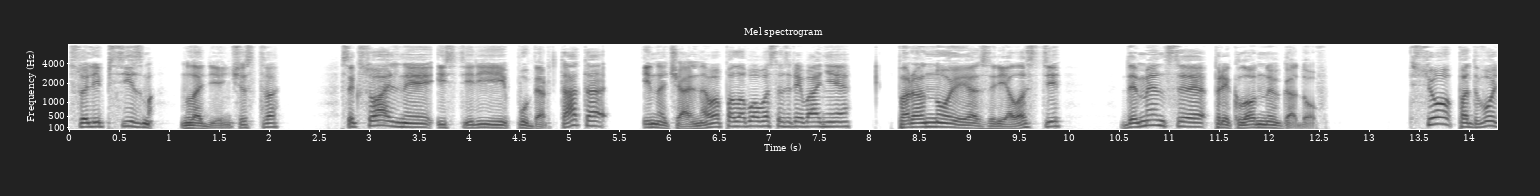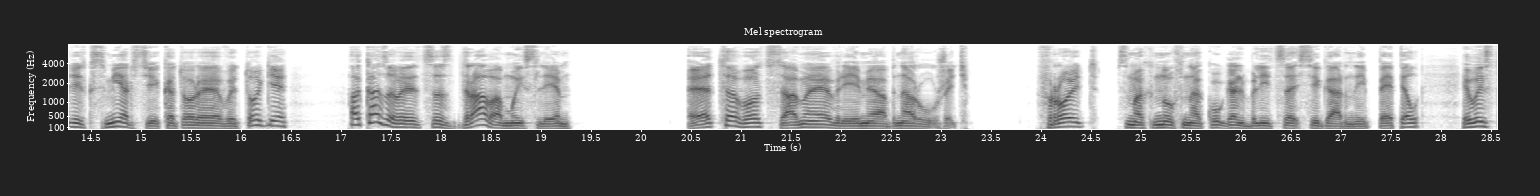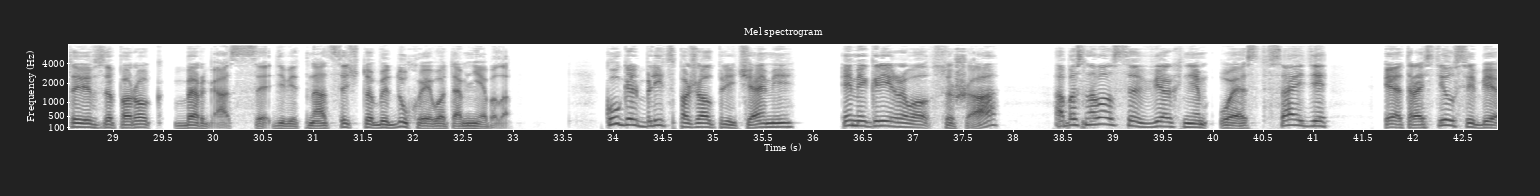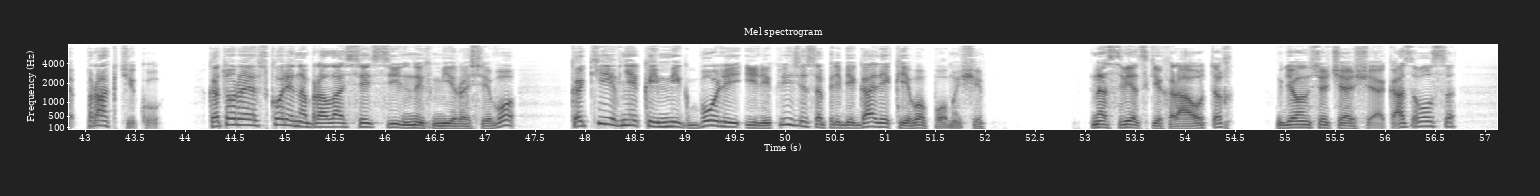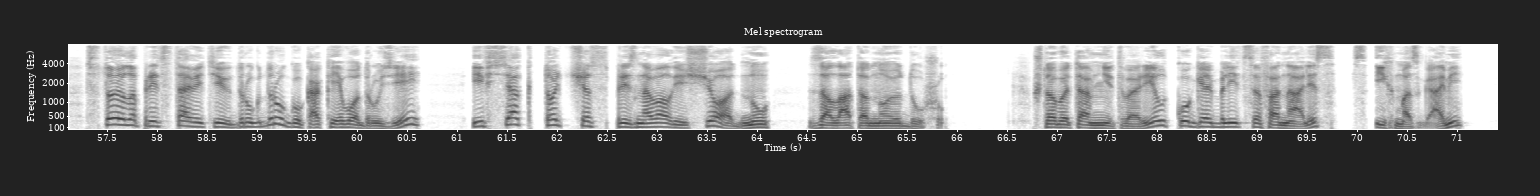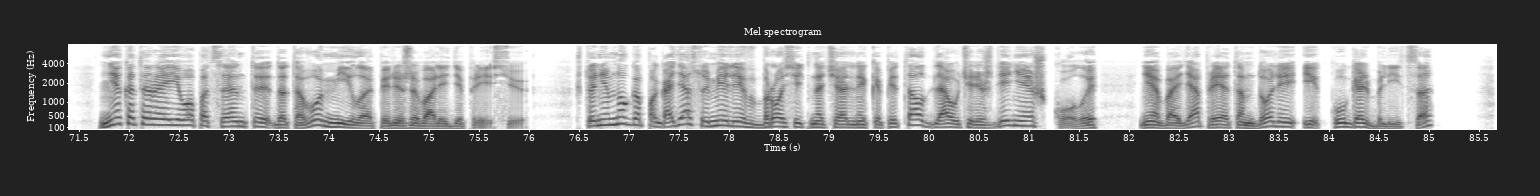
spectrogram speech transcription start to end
Солипсизм младенчества, сексуальные истерии пубертата и начального полового созревания, паранойя зрелости деменция преклонных годов. Все подводит к смерти, которая в итоге оказывается здравомыслием. Это вот самое время обнаружить. Фройд, смахнув на Кугальблица сигарный пепел и выставив за порог Бергассе 19, чтобы духу его там не было. Кугельблиц пожал плечами, эмигрировал в США обосновался в верхнем Уэст-Сайде и отрастил себе практику, которая вскоре набрала сеть сильных мира сего, какие в некий миг боли или кризиса прибегали к его помощи. На светских раутах, где он все чаще оказывался, стоило представить их друг другу как его друзей, и всяк тотчас признавал еще одну залатанную душу. Что бы там ни творил Кугельблицев анализ с их мозгами, некоторые его пациенты до того мило переживали депрессию, что немного погодя сумели вбросить начальный капитал для учреждения школы, не обойдя при этом доли и Кугельблица,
